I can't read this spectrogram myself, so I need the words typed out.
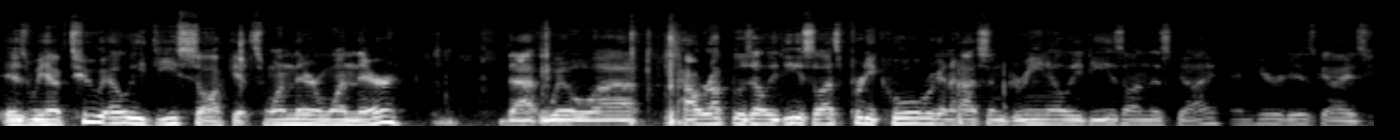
is we have two LED sockets, one there, one there. that will uh, power up those LEDs. So that's pretty cool. We're gonna have some green LEDs on this guy. And here it is, guys.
